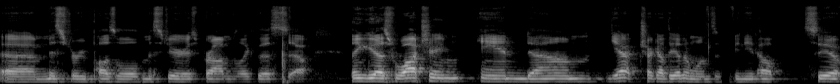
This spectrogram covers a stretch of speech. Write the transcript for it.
uh, mystery puzzle, mysterious problems like this. So thank you guys for watching. And um, yeah, check out the other ones if you need help. See ya.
